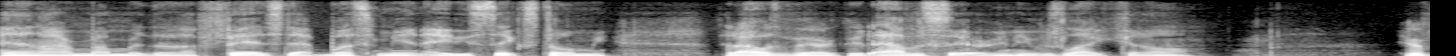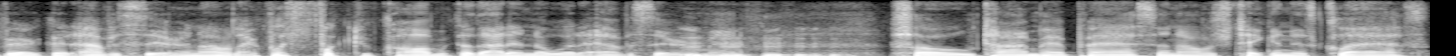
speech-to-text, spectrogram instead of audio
And I remember the feds that busted me in 86 told me that I was a very good adversary. And he was like, um, you're a very good adversary. And I was like, what the fuck you call me? Because I didn't know what an adversary meant. so time had passed and I was taking this class,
